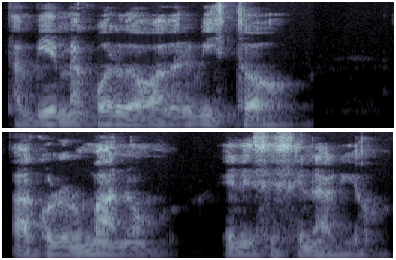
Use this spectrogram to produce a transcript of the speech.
También me acuerdo haber visto a Color Humano en ese escenario.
